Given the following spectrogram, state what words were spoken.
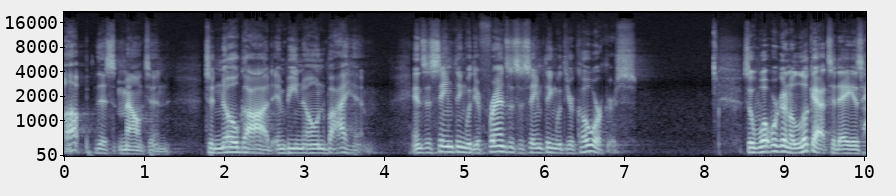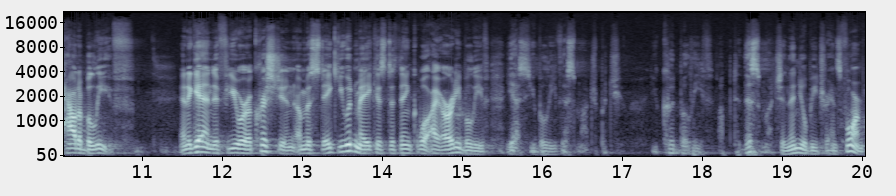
up this mountain to know God and be known by Him. And it's the same thing with your friends, it's the same thing with your coworkers. So, what we're going to look at today is how to believe. And again, if you are a Christian, a mistake you would make is to think, well, I already believe. Yes, you believe this much, but you, you could believe up to this much, and then you'll be transformed.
